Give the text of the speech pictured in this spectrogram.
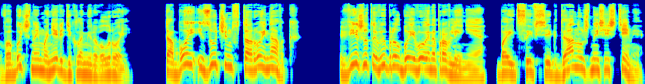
В обычной манере декламировал Рой. «Тобой изучен второй навык. Вижу, ты выбрал боевое направление. Бойцы всегда нужны системе.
